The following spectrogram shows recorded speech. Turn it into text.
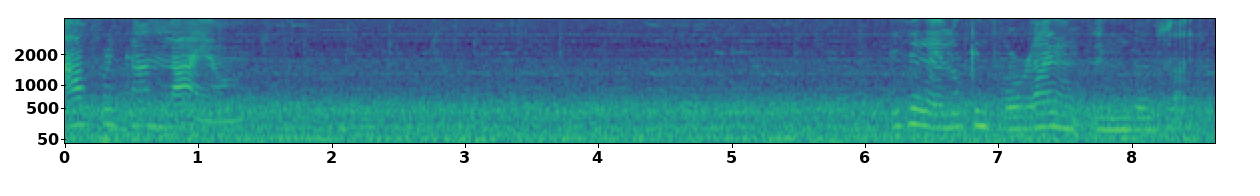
African Lion. Dice que looking for lion in both sides.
